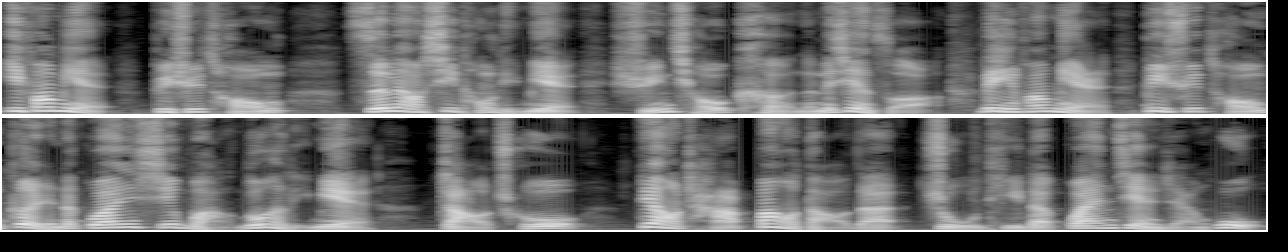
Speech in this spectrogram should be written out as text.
一方面必须从资料系统里面寻求可能的线索，另一方面必须从个人的关系网络里面找出。调查报道的主题的关键人物，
